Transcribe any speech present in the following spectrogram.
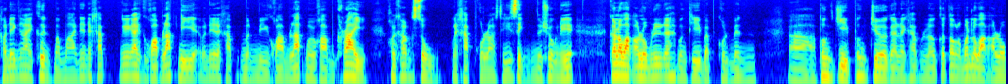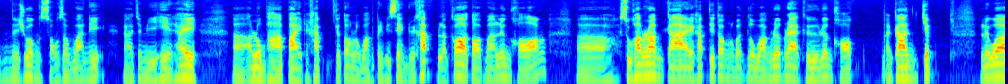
เขาได้ง่ายขึ้นประมาณนี้นะครับ ง่ายๆคือความรักดีอะวันนี้นะครับ มันมีความรักมีความใคร่ค่อนข้างสูงนะครับคนราศีสิงห์ในช่วงนี้ ก็ระวังอารมณ์ด้วยนะบางทีแบบคนเป็นเพิ่งจีบเพิ่งเจอกันนะครับแล้วก็ต้องระมัดระวังอารมณ์ในช่วง2อสวันนี้อาจจะมีเหตุให้อารมณ์พาไปนะครับ ก็ต้องระวังเป็นพิเศษด้วยครับ แล้วก็ต่อมาเรื่องของอสุขภาพร่างกายครับที่ต้องระมัดระวังเรื่องแรกคือเรื่องของอาการเจ็บเรียกว่า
